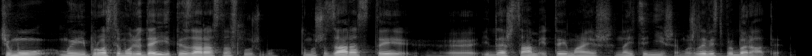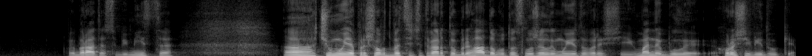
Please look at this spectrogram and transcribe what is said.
чому ми і просимо людей йти зараз на службу? Тому що зараз ти е, йдеш сам і ти маєш найцінніше можливість вибирати. Вибирати собі місце. Е, чому я прийшов в 24-ту бригаду, бо тут служили мої товариші. І в мене були хороші відгуки.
